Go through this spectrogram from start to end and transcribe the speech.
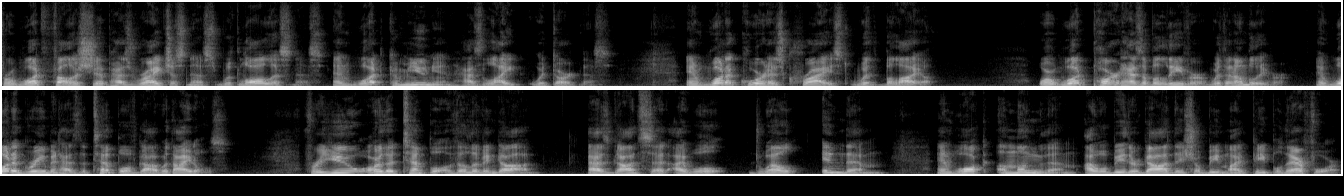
For what fellowship has righteousness with lawlessness? And what communion has light with darkness? And what accord has Christ with Belial? Or what part has a believer with an unbeliever? And what agreement has the temple of God with idols? For you are the temple of the living God. As God said, I will dwell in them and walk among them. I will be their God, they shall be my people. Therefore,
